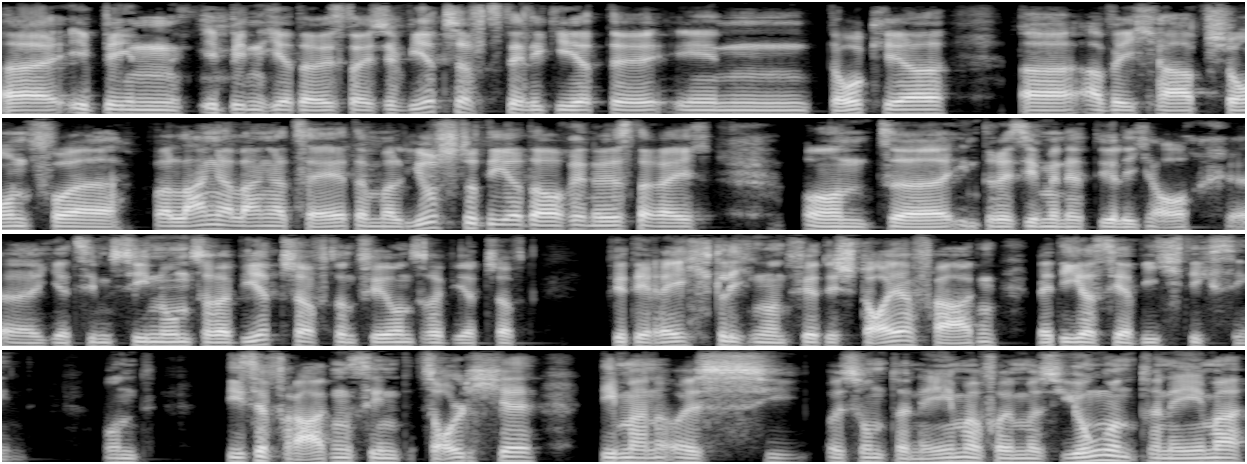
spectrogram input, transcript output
äh, ich bin ich bin hier der österreichische Wirtschaftsdelegierte in Tokio, äh, aber ich habe schon vor vor langer langer Zeit einmal Just studiert auch in Österreich und äh, interessiere mich natürlich auch äh, jetzt im Sinn unserer Wirtschaft und für unsere Wirtschaft für die rechtlichen und für die Steuerfragen, weil die ja sehr wichtig sind. Und diese Fragen sind solche, die man als, als Unternehmer, vor allem als Jungunternehmer,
